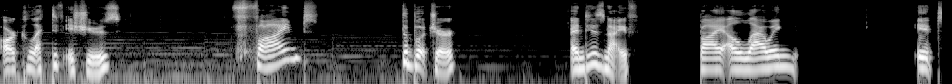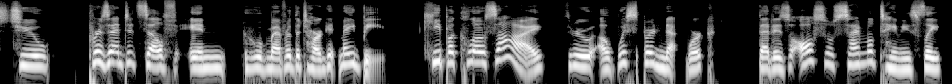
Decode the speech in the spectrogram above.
our collective issues find the butcher and his knife by allowing it to present itself in whomever the target may be. Keep a close eye through a whispered network that is also simultaneously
